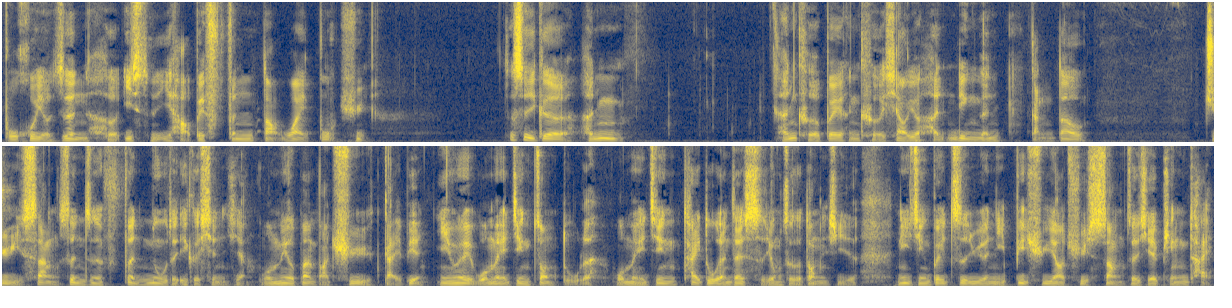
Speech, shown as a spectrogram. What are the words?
不会有任何一丝一毫被分到外部去。这是一个很很可悲、很可笑又很令人感到沮丧甚至愤怒的一个现象。我没有办法去改变，因为我们已经中毒了，我们已经太多人在使用这个东西了。你已经被制约，你必须要去上这些平台。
